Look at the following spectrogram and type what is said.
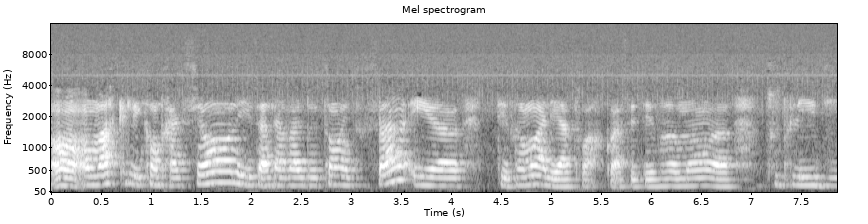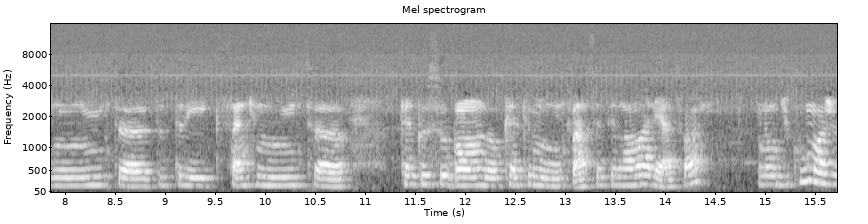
On, marque les contractions, les intervalles de temps et tout ça. Et euh, c'était vraiment aléatoire, quoi. C'était vraiment toutes les 10 minutes, toutes les 5 minutes quelques secondes quelques minutes. Enfin, c'était vraiment aléatoire. Donc du coup, moi, je,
